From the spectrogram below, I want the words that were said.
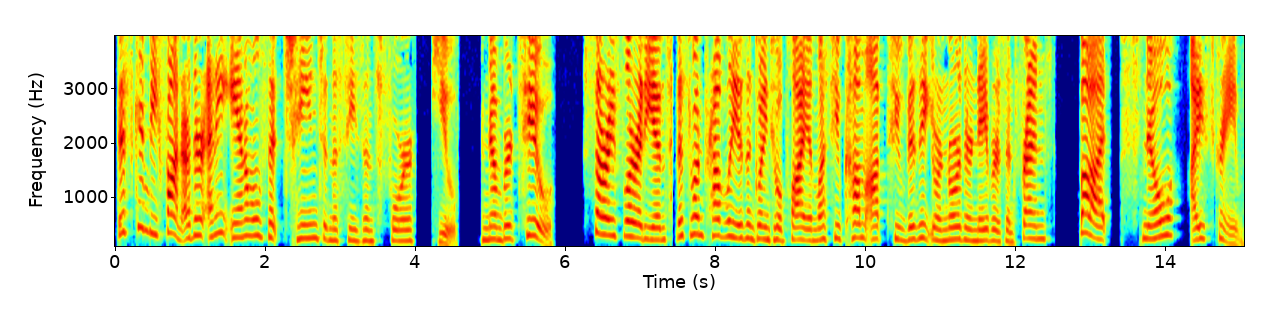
this can be fun. Are there any animals that change in the seasons for you? Number two, sorry, Floridians, this one probably isn't going to apply unless you come up to visit your northern neighbors and friends, but snow ice cream.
